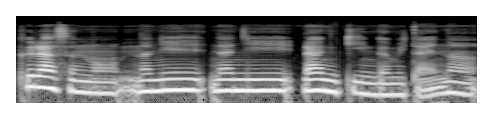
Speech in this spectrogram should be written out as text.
クラスの何、何ランキングみたいな、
